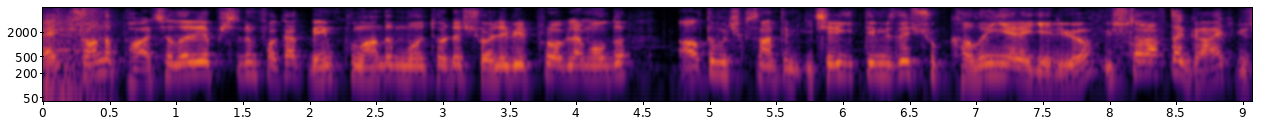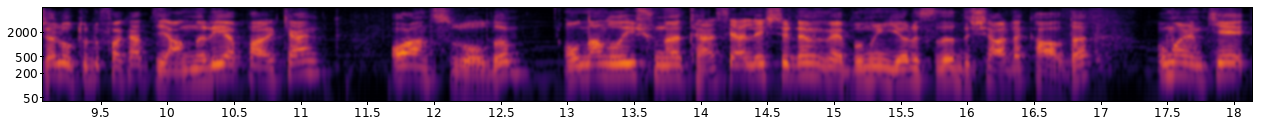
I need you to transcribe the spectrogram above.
Evet şu anda parçaları yapıştırdım fakat benim kullandığım monitörde şöyle bir problem oldu. 6,5 santim içeri gittiğimizde şu kalın yere geliyor. Üst tarafta gayet güzel oturdu fakat yanları yaparken orantısız oldu. Ondan dolayı şunları ters yerleştirdim ve bunun yarısı da dışarıda kaldı. Umarım ki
